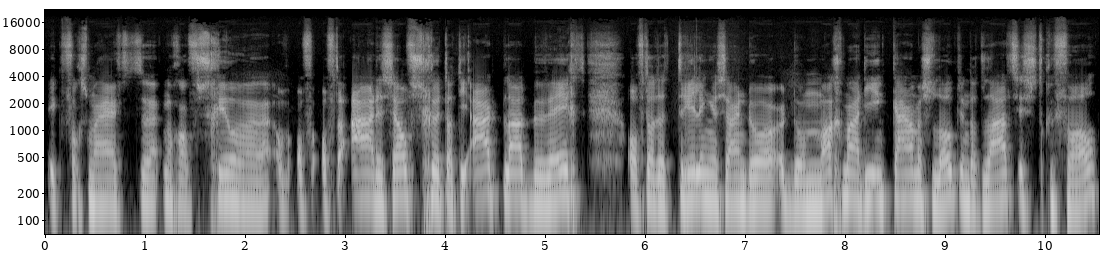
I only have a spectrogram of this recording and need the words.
ik, volgens mij heeft het eh, nogal verschil of, of, of de aarde zelf schudt, dat die aardplaat beweegt, of dat het trillingen zijn door, door magma die in kamers loopt. En dat laatste is het geval.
